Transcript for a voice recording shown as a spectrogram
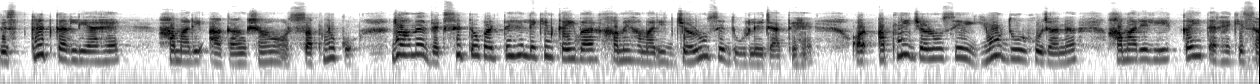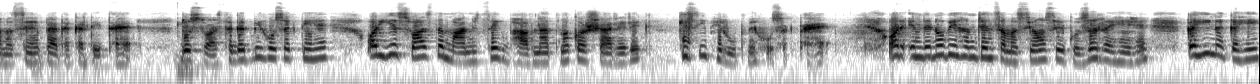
विस्तृत कर लिया है हमारी आकांक्षाओं और सपनों को, जो हमें विकसित तो करते हैं, लेकिन कई बार हमें हमारी जड़ों से दूर ले जाते हैं। और अपनी जड़ों से यूँ दूर हो जाना हमारे लिए कई तरह की समस्याएँ पैदा कर देता है। जो स्वास्थ्यगत भी हो सकती हैं, और ये स्वास्थ्य मानसिक, भावनात्मक और शारीरिक किसी भी रूप में हो सकता है। और इन दिनों भी हम जिन समस्याओं से गुजर रहे हैं, कहीं ना कहीं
